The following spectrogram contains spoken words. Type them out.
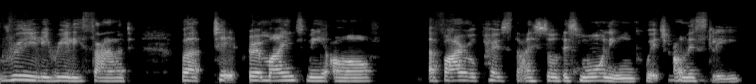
really, really sad. But it reminds me of a viral post that I saw this morning, which mm. honestly,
